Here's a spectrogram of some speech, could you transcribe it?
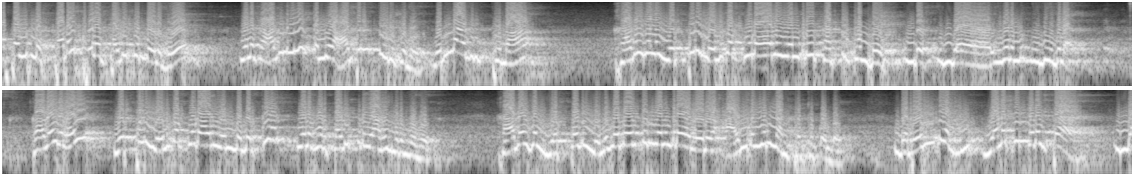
அப்ப இந்த படைப்புகளை படிக்கும் பொழுது எனக்கு அதுலேயும் கொஞ்சம் அதிருப்தி இருக்குது. என்ன அதிருப்தினா கதைகளை எப்படி எழுதக்கூடாது என்று கற்றுக்கொண்டேன். இந்த இந்த இதுல இது இதுல. கதைகளை எப்படி எழுதக்கூடாது என்பதற்கு எனக்கு ஒரு படிப்படியாக இருந்தது. கதைகள் எப்படி எழுத வேண்டும் என்ற ஒரு அறிவையும் நான் பெற்றுக்கொண்டேன். இந்த ரெண்டும் எனக்கு கிடைத்த இந்த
